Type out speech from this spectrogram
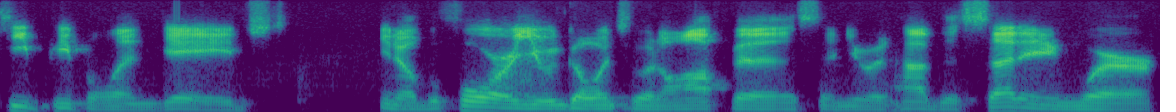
keep people engaged. You know, before you would go into an office and you would have this setting where,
